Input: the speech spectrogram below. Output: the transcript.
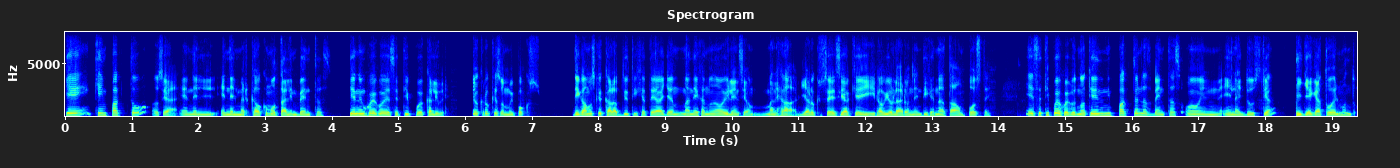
¿Qué, ¿Qué, impacto, o sea, en el, en el mercado como tal, en ventas, tiene un juego de ese tipo de calibre? Yo creo que son muy pocos digamos que Call of Duty GTA ya manejan una violencia manejada. Ya lo que usted decía que ir a violar a una indígena atado a un poste. Ese tipo de juegos no tienen un impacto en las ventas o en, en la industria que llegue a todo el mundo.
